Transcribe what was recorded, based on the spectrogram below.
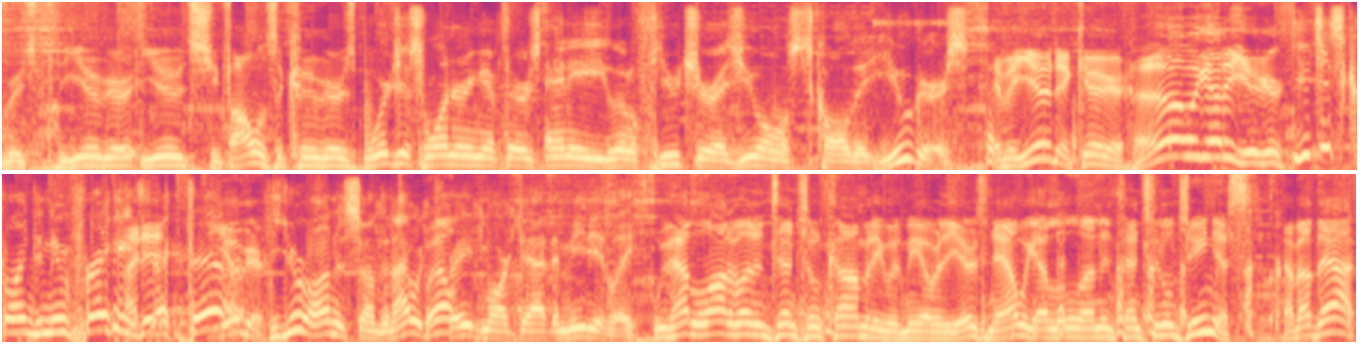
She roots for the Uger, Utes. She follows the Cougars. We're just wondering if there's any little future, as you almost called it, Ugers. If a Ute, a Cougar. Oh, we got a Uger. You just coined a new phrase I did. right there. Uger. You're onto something. I would Well- trademark that immediately. We've had a lot of unintentional comedy with me over the years. Now we got a little unintentional genius. How about that?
